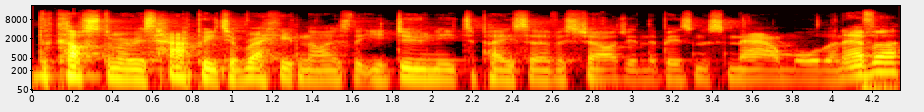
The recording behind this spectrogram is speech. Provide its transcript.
the customer is happy to recognize that you do need to pay service charge in the business now more than ever,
